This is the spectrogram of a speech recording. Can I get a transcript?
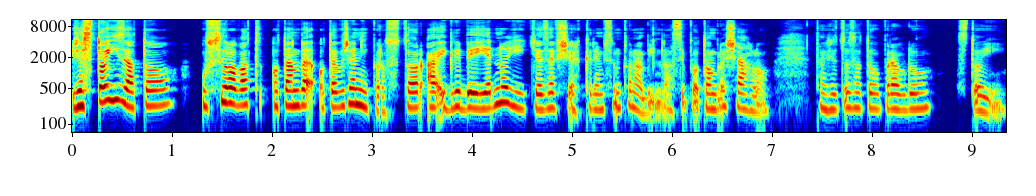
že stojí za to usilovat o tenhle otevřený prostor a i kdyby jedno dítě ze všech, kterým jsem to nabídla, si potom šáhlo, takže to za to opravdu stojí.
